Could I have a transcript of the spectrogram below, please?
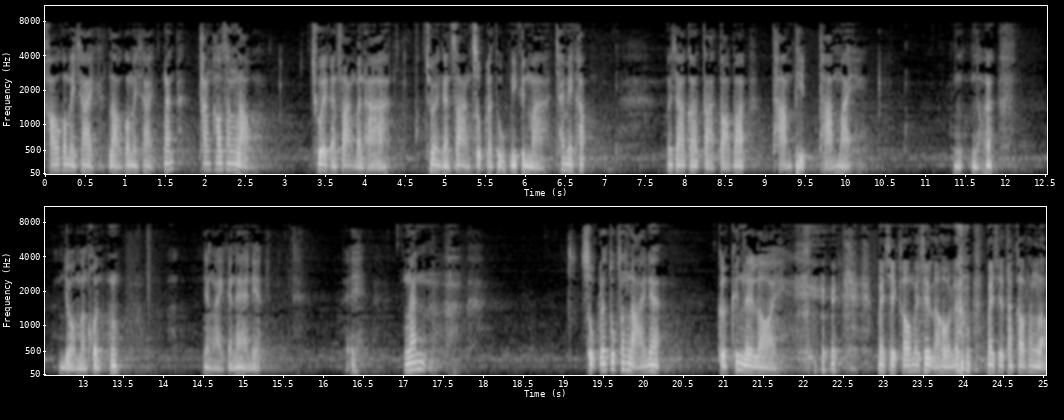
เขาก็ไม่ใช่ เราก็ไม่ใช่ งั้นทั้งเขาทั้งเรา ช่วยกันสร้างปัญหา ช่วยกันสร้างสุขและทุกข์นี้ขึ้นมา ใช่ไหมครับ พระเจ้าก็ตรัสตอบว่า ถามผิดถามใหม่โยมบางคนยังไงกันแน่เนี่ย เอ๊ะงั้น สุขและทุกข์ทั้งหลายเนี่ย เกิดขึ้นลอยๆไม่ใช่เขาไม่ใช่เราแล้ว ไม่ใช่ทั้งเขาทั้งเรา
